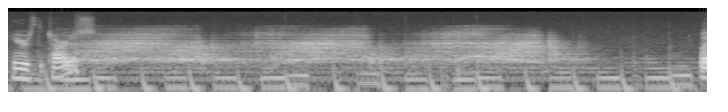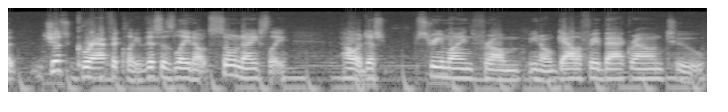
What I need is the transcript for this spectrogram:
Here's the TARDIS. But just graphically, this is laid out so nicely. How it just streamlines from you know Gallifrey background to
